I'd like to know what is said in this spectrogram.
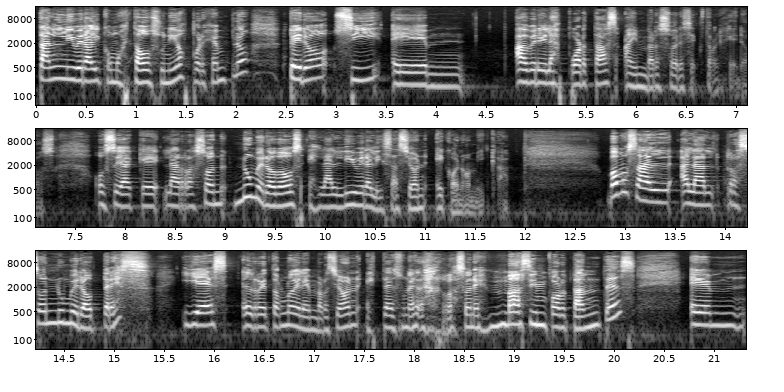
tan liberal como Estados Unidos, por ejemplo, pero sí em, abre las puertas a inversores extranjeros. O sea que la razón número dos es la liberalización económica. Vamos a la razón número tres y es el retorno de la inversión. Esta es una de las razones más importantes. Em,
